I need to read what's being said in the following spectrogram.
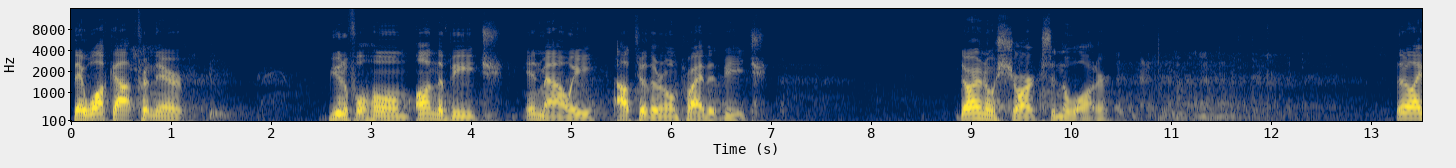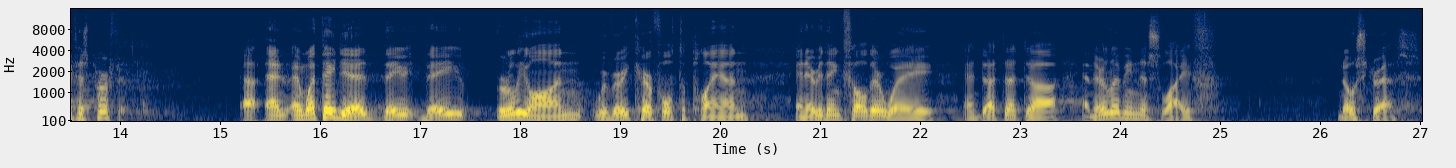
They walk out from their beautiful home on the beach in Maui out to their own private beach. There are no sharks in the water. Their life is perfect. Uh, and, and what they did, they, they early on were very careful to plan, and everything fell their way, and da da da. And they're living this life, no stress,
